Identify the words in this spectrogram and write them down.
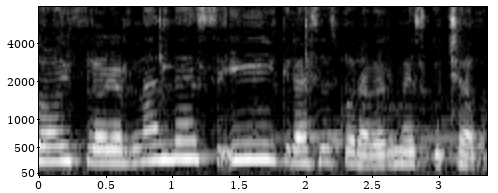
Soy Flor Hernández y gracias por haberme escuchado.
